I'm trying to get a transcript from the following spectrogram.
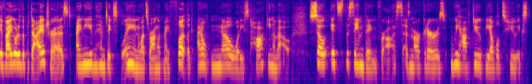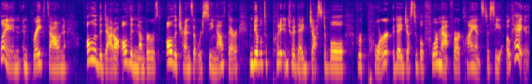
if I go to the podiatrist, I need him to explain what's wrong with my foot. Like, I don't know what he's talking about. So, it's the same thing for us as marketers. We have to be able to explain and break down all of the data, all the numbers, all the trends that we're seeing out there, and be able to put it into a digestible report, a digestible format for our clients to see, okay,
